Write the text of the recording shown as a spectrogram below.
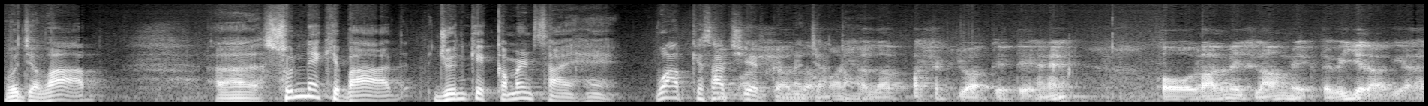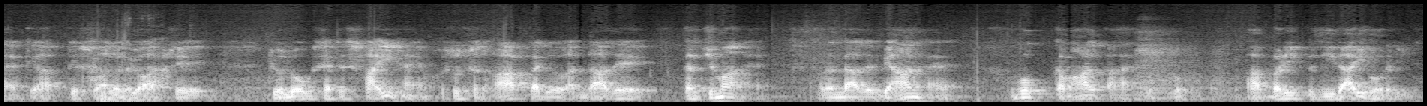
وہ جواب سننے کے بعد جو ان کے کمنٹس آئے ہیں وہ آپ کے ساتھ شیئر کرنا چاہتا ہوں۔ ماشاءاللہ پرفیکٹ جواب دیتے ہیں اور عالم اسلام میں ایک تغیر آ گیا ہے کہ آپ کے سوال و جواب سے جو لوگ سیٹسفائی ہیں خصوصاً آپ کا جو انداز ترجمہ ہے اور انداز بیان ہے وہ کمال کا ہے۔ آپ بڑی پذیرائی ہو رہی ہے۔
